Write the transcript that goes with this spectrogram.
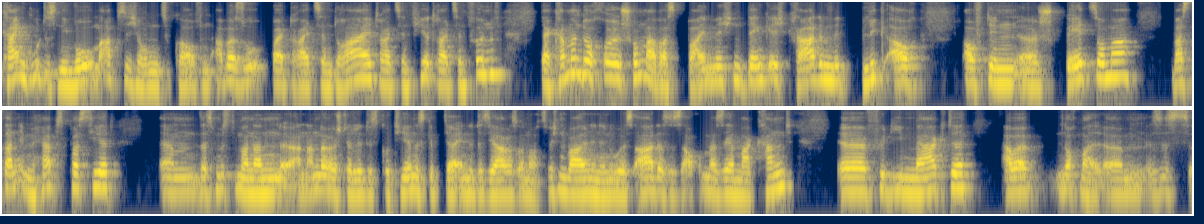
kein gutes Niveau, um Absicherungen zu kaufen. Aber so bei 13.3, 13.4, 13.5, da kann man doch äh, schon mal was beimischen, denke ich, gerade mit Blick auch auf den äh, Spätsommer. Was dann im Herbst passiert, ähm, das müsste man dann äh, an anderer Stelle diskutieren. Es gibt ja Ende des Jahres auch noch Zwischenwahlen in den USA. Das ist auch immer sehr markant für die Märkte. Aber nochmal, ähm, es ist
